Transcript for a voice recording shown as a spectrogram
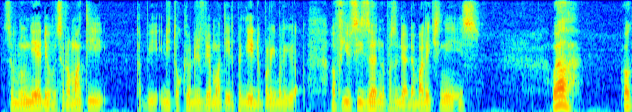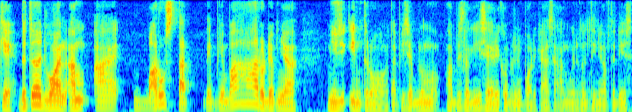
Sebelum ni dia sudah mati tapi di Tokyo Drift dia mati tapi dia hidup balik-balik a few season lepas tu dia ada balik sini is well Okay, the third one, I'm, I baru start dia punya baru dia punya music intro. Tapi saya belum habis lagi saya record dulu podcast. I'm going to continue after this.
